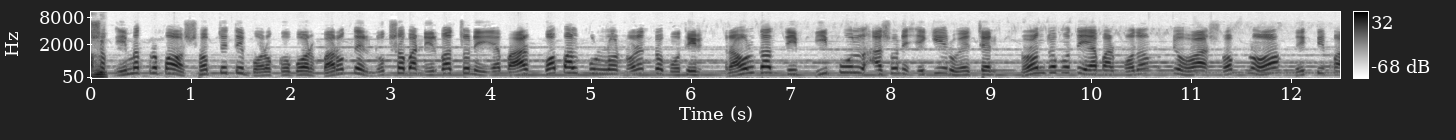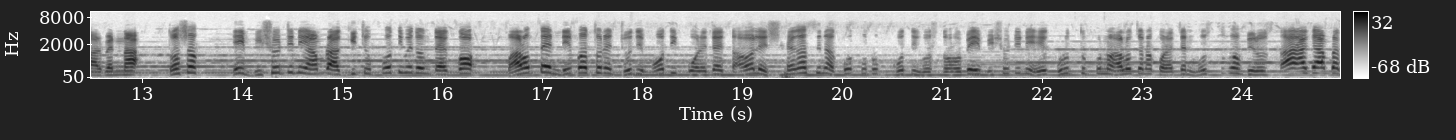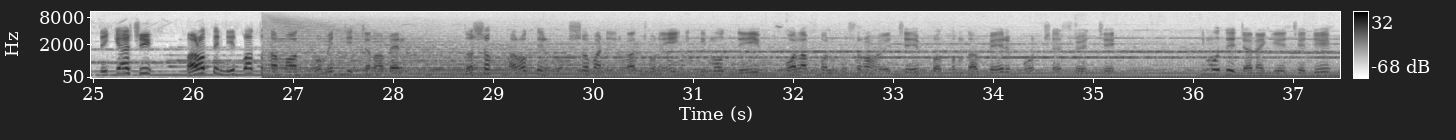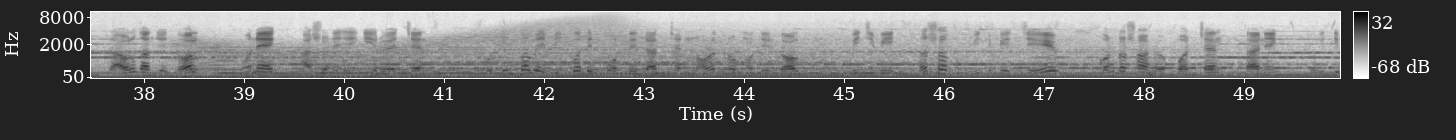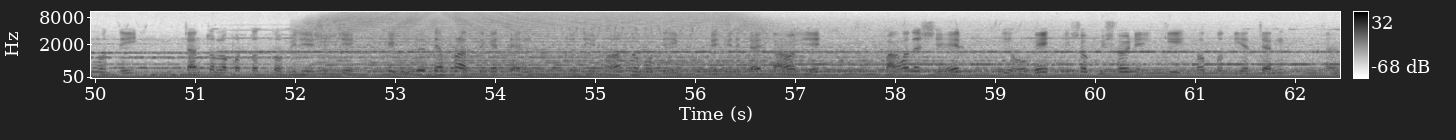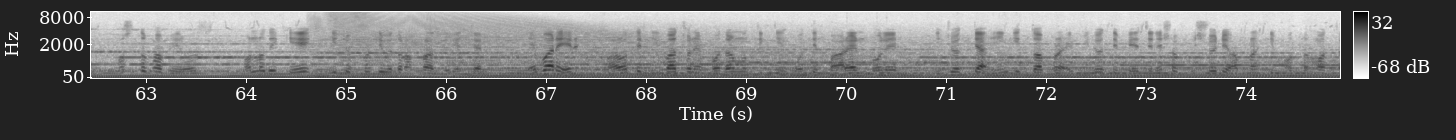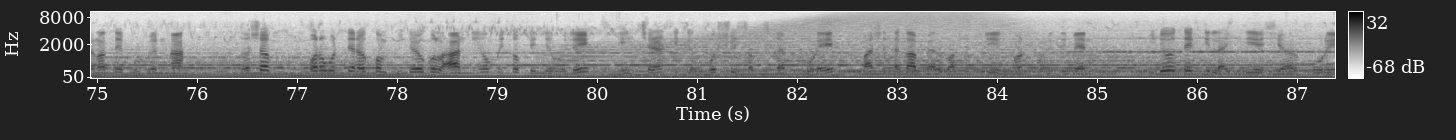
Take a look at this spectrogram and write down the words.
দর্শক এইমাত্র পাওয়া সবচেয়ে বড় খবর ভারতের লোকসভা নির্বাচনে এবার কপাল পুরল নরেন্দ্র মোদীর রাহুল গান্ধী বিপুল আসনে এগিয়ে রয়েছেন। নরেন্দ্র মোদী এবার প্রধানমন্ত্রী হওয়ার স্বপ্ন দেখতে পারবেন না। দর্শক এই বিষয়টি নিয়ে আমরা কিছু প্রতিবেদন দেখব। ভারতের নির্বাচনে যদি মোদী পড়ে যায় তাহলে শেখ হাসিনা কতটুকু ক্ষতিগ্রস্ত হবে? এই বিষয়টি নিয়ে গুরুত্বপূর্ণ আলোচনা করেছেন মুস্তফা ফিরোজ। তার আগে আমরা দেখে আসি ভারতের নির্বাচন মত কমিটি জানাবেন। দর্শক ভারতের লোকসভা নির্বাচনে ইতিমধ্যেই ফলাফল ঘোষণা হয়েছে, প্রথম ধাপের ভোট শেষ হয়েছে। ইতিমধ্যে জানা গিয়েছে যে, রাহুল গান্ধীর দল অনেক আসনে এগিয়ে রয়েছেন। কঠিনভাবে বিপদে পড়তে যাচ্ছেন নরেন্দ্র মোদীর দল। বিজেপি দর্শক বিজেপির যে কণ্ঠস্বর করছেন তা নিয়ে ইতিমধ্যেই চাঞ্চল্যকর তথ্য বেরিয়ে এসেছে। এই ভিডিওতে আপনারা দেখেছেন, যদি নরেন্দ্র মোদী ভোটে হেরে যায়, তাহলে বাংলাদেশের কি হবে? এসব বিষয় নিয়ে কি তথ্য দিয়েছেন? মোস্তফা ফিরোজ। অন্যদিকে কিছু প্রতিবেদন আপনারা দেখেছেন। এবারের ভারতের নির্বাচনে প্রধানমন্ত্রী কি হতে পারেন বলে কিছু একটা ইঙ্গিত তো আপনারা এই ভিডিওতে পেয়েছেন। এসব বিষয়টি আপনার কি মতামত জানাতে ভুলবেন না? দর্শক, পরবর্তী এরকম ভিডিওগুলো আর নিয়মিত পেতে হলে এই চ্যানেলটিকে অবশ্যই সাবস্ক্রাইব করে পাশে থাকা বেল বাটনটি অন করে দিবেন। ভিডিওতে একটি লাইক দিয়ে শেয়ার করে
